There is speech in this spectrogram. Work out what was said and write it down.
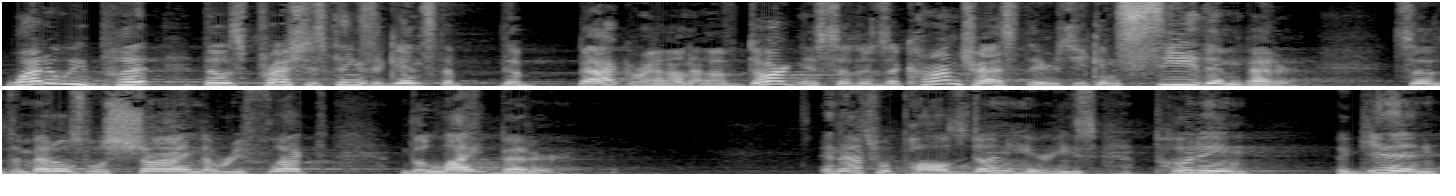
Why do we put those precious things against the, the background of darkness? So there's a contrast there, so you can see them better. So that the metals will shine, they'll reflect the light better. And that's what Paul's done here. He's putting, again,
